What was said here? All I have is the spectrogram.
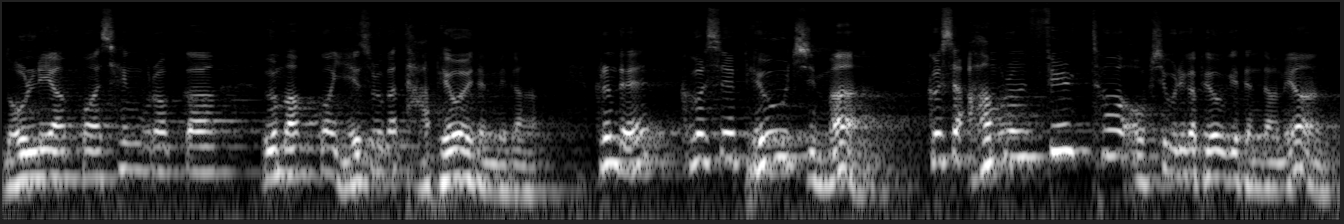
논리학과 생물학과 음악과 예술과 다 배워야 됩니다. 그런데 그것을 배우지만 그것을 아무런 필터 없이 우리가 배우게 된다면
